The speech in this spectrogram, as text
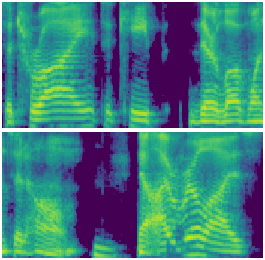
to try to keep their loved ones at home. Mm. Now, I realize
